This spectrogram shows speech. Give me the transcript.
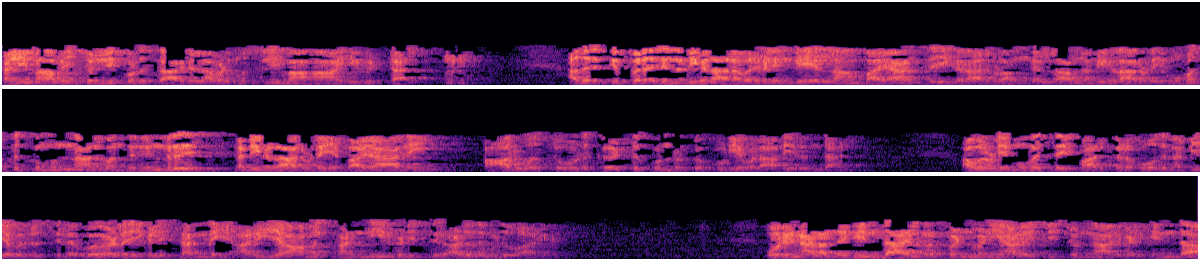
கலிமாவை சொல்லிக் கொடுத்தார்கள். அவள் முஸ்லீமாக ஆகிவிட்டாள். அதற்கு பிறகு நபிகளார் அவர்கள் எங்கெல்லாம் பயான் செய்கிறார்களோ அங்கெல்லாம் நபிகளாருடைய முகத்துக்கு முன்னால் வந்து நின்று நபிகளாருடைய பயானை ஆர்வத்தோடு கேட்டுக் கொண்டிருக்கக்கூடியவளாக இருந்தாள். அவருடைய முகத்தை பார்க்கிற போது நபி அவர்கள் சில வேளைகளில் தன்னை அறியாமல் கண்ணீர் வெடித்து அழுது விடுவார்கள். ஒரு நாள் அந்த ஹிந்தா என்ற பெண்மணி அழைத்து சொன்னார்கள் ஹிந்தா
